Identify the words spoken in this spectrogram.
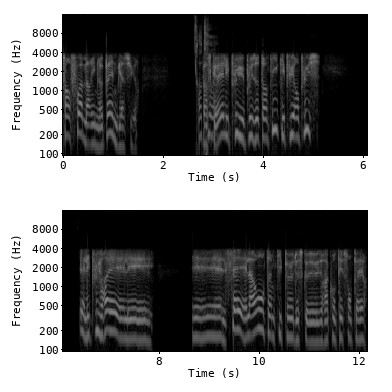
100 fois Marine Le Pen, bien sûr. Parce qu'elle est plus, plus authentique et puis en plus, elle est plus vraie, elle est. Et elle sait, elle a honte un petit peu de ce que racontait son père.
